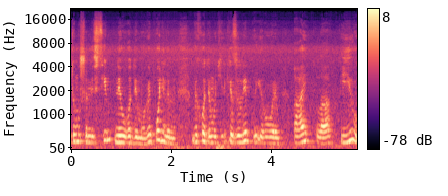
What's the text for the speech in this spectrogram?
Тому що не всім не угодимо. Ви поняли мене? Виходимо тільки з улипкою і говоримо I love you.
